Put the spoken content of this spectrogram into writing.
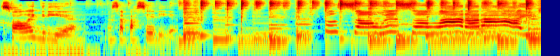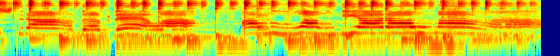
Só alegria com essa parceria. O sol a estrada dela, a lua alumiará o mar.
